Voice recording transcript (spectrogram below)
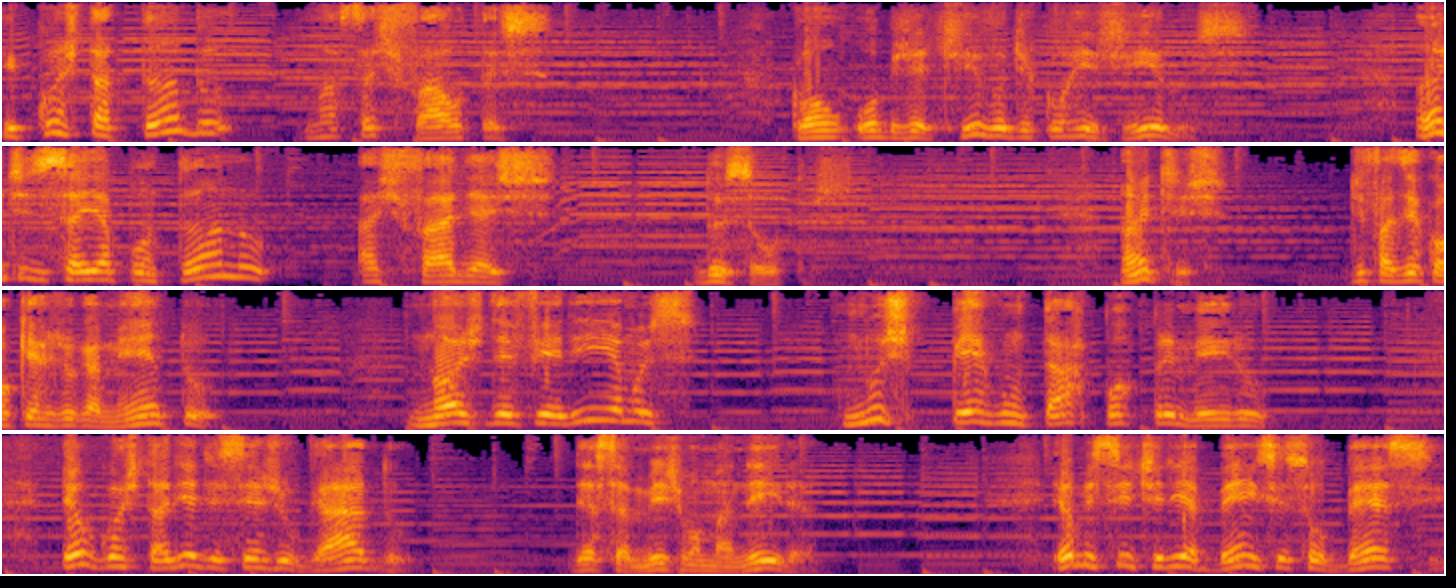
e constatando nossas faltas, com o objetivo de corrigi-los, antes de sair apontando as falhas dos outros. Antes de fazer qualquer julgamento, nós deveríamos nos perguntar por primeiro: eu gostaria de ser julgado dessa mesma maneira? Eu me sentiria bem se soubesse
